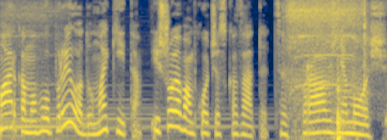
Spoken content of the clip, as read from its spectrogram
Марка мого приладу Макіта. І що я вам хочу сказати? Це справжня мощ.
